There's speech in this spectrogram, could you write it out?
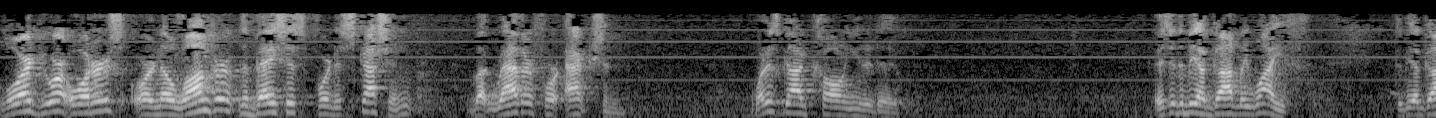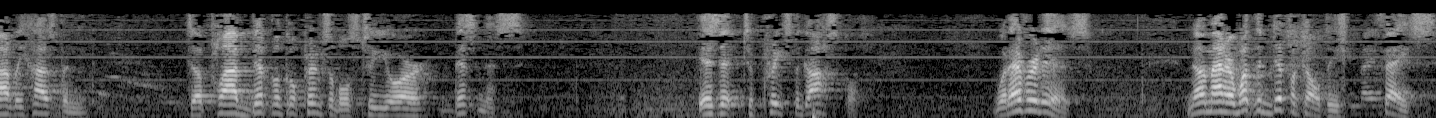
Lord, your orders are no longer the basis for discussion, but rather for action? What is God calling you to do? Is it to be a godly wife? To be a godly husband? To apply biblical principles to your business? Is it to preach the gospel? Whatever it is, No matter what the difficulties you may face,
